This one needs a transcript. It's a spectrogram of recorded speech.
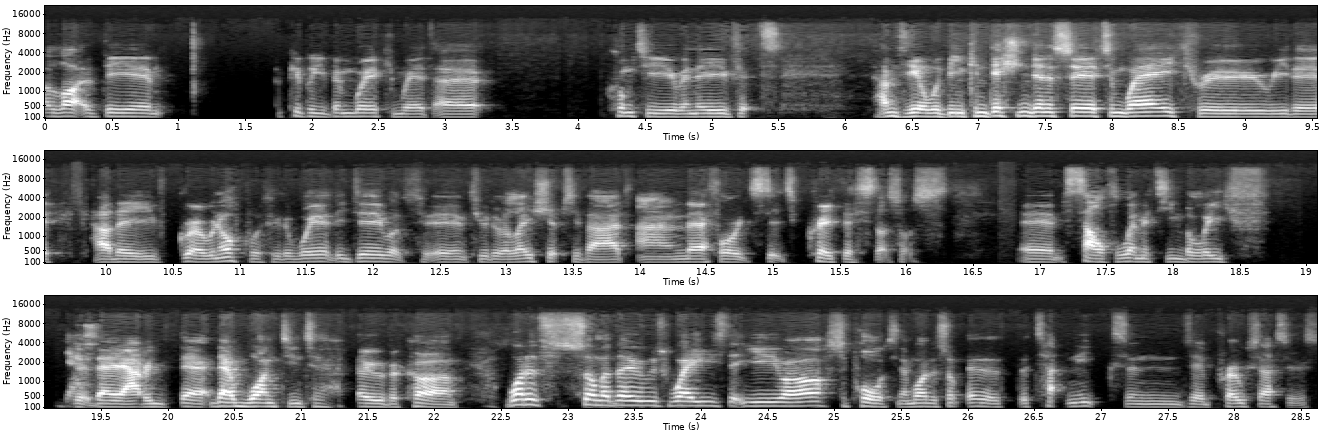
a lot of the um, people you've been working with uh, come to you and they've having to deal with being conditioned in a certain way through either how they've grown up or through the work they do or through, through the relationships they've had and therefore it's, it's create this that sort of um, self-limiting belief yes. that they are they're, they're wanting to overcome what are some of those ways that you are supporting them? What are some of the techniques and uh, processes?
